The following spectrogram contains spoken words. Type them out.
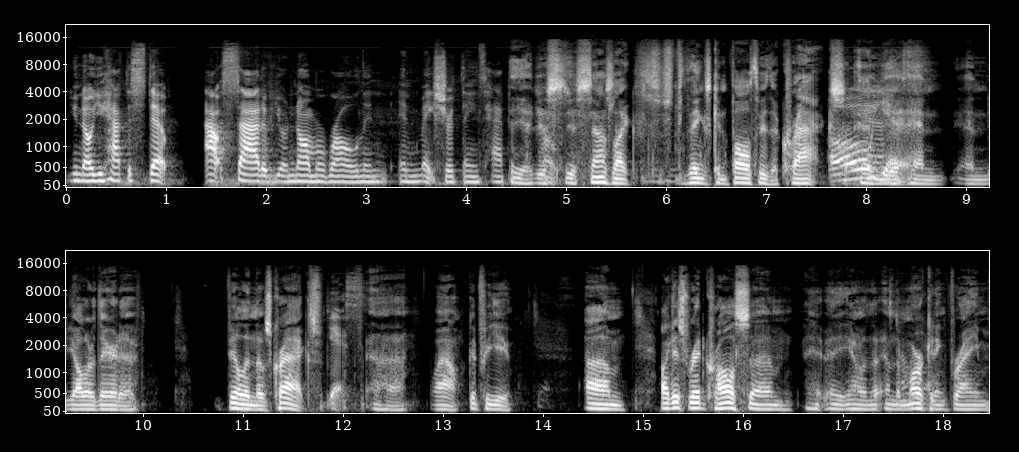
You know, you have to step outside of your normal role and, and make sure things happen. Yeah, just just sounds like things can fall through the cracks. Oh, and, yes. and and y'all are there to fill in those cracks. yes. Uh, wow, good for you. Um, I guess Red Cross, um, you know, in the, in the marketing frame,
